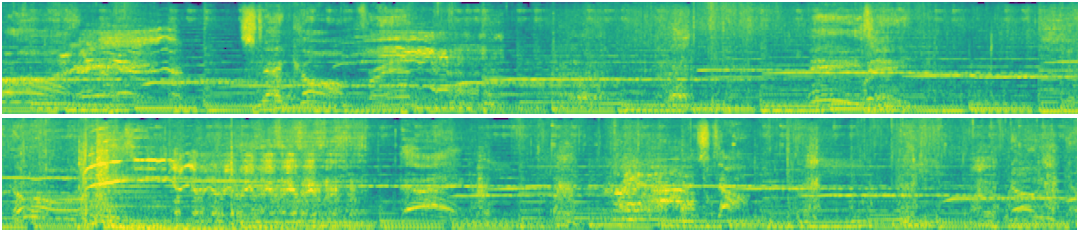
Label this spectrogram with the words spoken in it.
Fine. Stay calm, friend. Easy. Come on. Hey! Stop. No, you.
